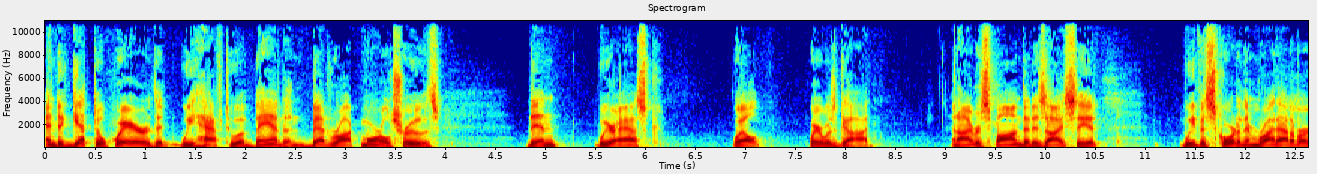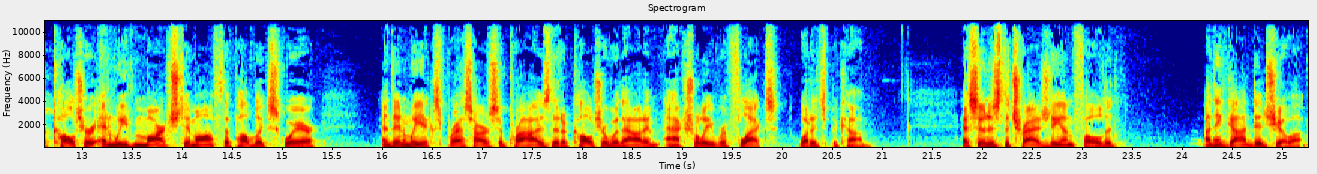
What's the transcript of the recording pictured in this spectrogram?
And to get to where that we have to abandon bedrock moral truths, then we are asked, well, where was God? And I respond that as I see it, we've escorted him right out of our culture and we've marched him off the public square. And then we express our surprise that a culture without him actually reflects what it's become. As soon as the tragedy unfolded, I think God did show up.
